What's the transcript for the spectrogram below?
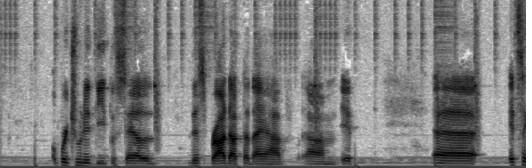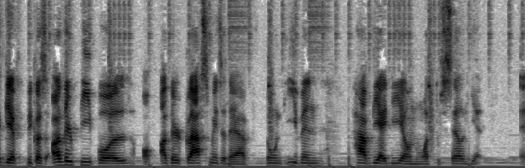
opportunity to sell this product that I have, um, it uh, it's a gift because other people, other classmates that I have, don't even have the idea on what to sell yet,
